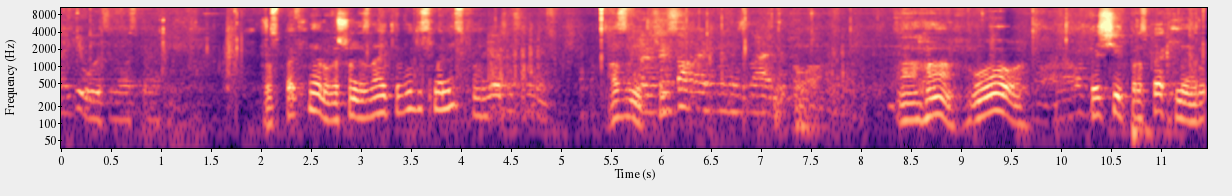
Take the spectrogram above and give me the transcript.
На якій вулиці ми вас прийняли? Проспект Миру, ви що, не знаєте вулиць Хмельницького? Я ж не спомню. А звідки? Те саме, як ми не знаємо, того. Ага, о, пишіть проспект Миру.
